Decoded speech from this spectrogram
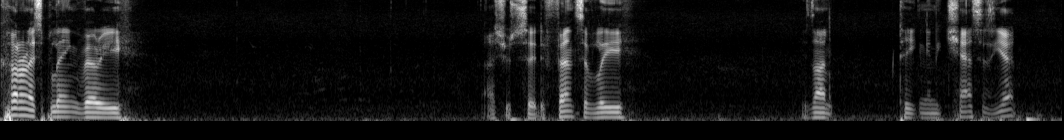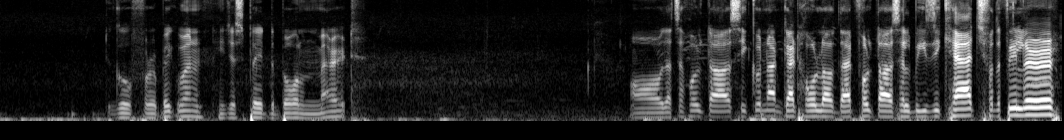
Curran is playing very, I should say, defensively. He's not taking any chances yet to go for a big one. He just played the ball on merit. Oh, that's a full toss. He could not get hold of that full toss. It'll be easy catch for the fielder,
